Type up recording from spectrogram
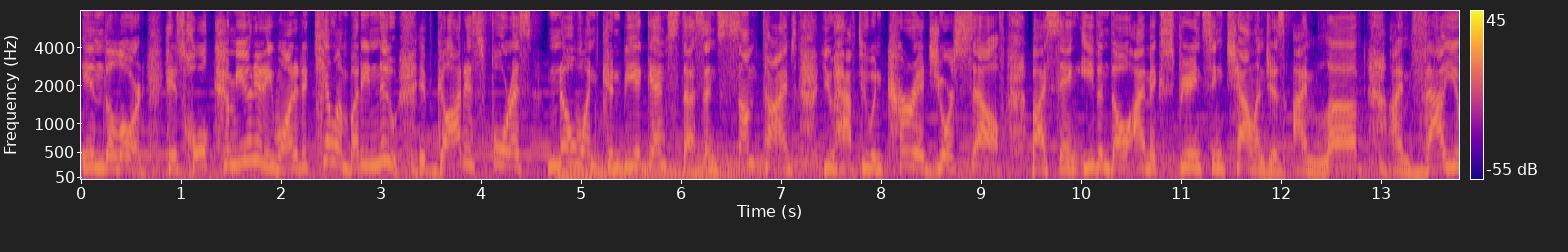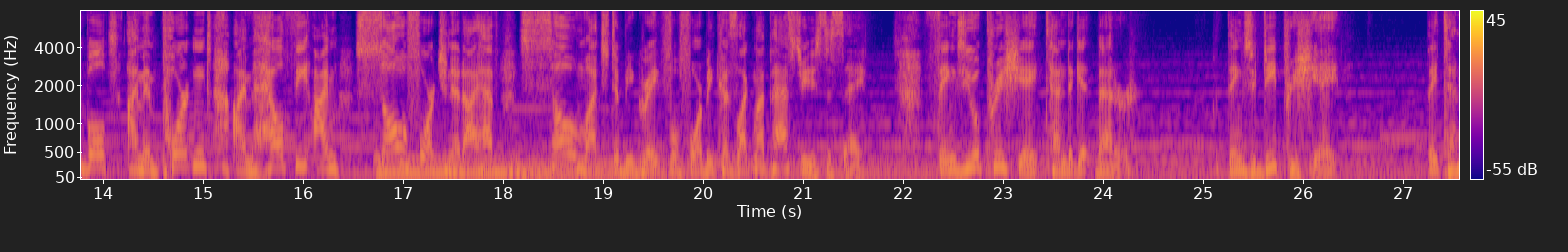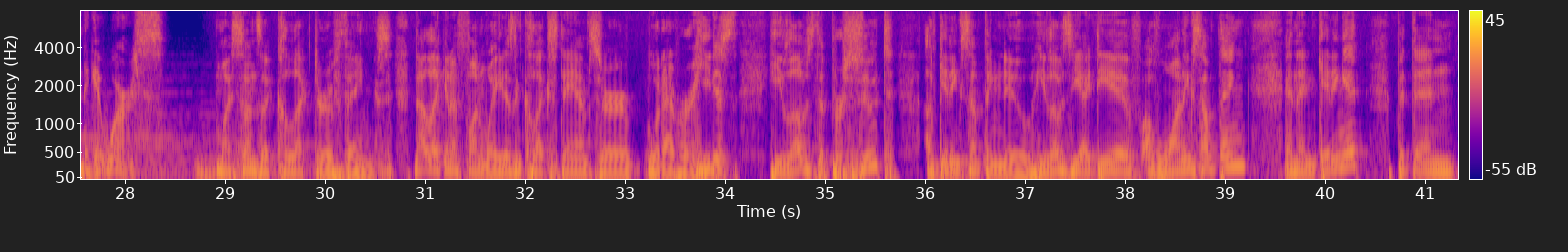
in the Lord. His whole community wanted to kill him, but he knew if God is for us, no one can be against us. And sometimes you have to encourage yourself by saying, even though I'm experiencing challenges, I'm loved, I'm valuable, I'm important, I'm healthy, I'm so fortunate. I have so much to be grateful for because, like my pastor used to say, things you appreciate tend to get better, but things you depreciate, they tend to get worse. My son's a collector of things. Not like in a fun way. He doesn't collect stamps or whatever. He just he loves the pursuit of getting something new. He loves the idea of, of wanting something and then getting it but then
